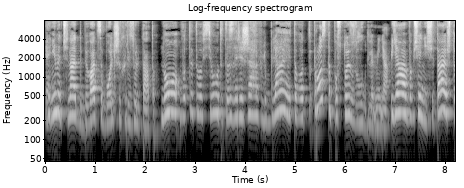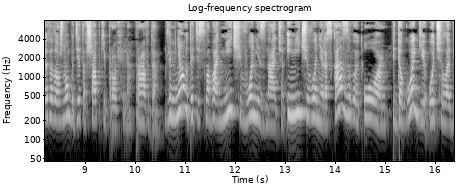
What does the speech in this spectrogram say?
и они начинают добиваться больших результатов. Но вот этого всего, вот это заряжаю, влюбляю, это вот просто пустой звук для меня. Я вообще не считаю, что это должно быть где-то в шапке профиля. Правда. Для меня вот эти слова ничего не значат и ничего не рассказывают о педагоге, о человеке,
